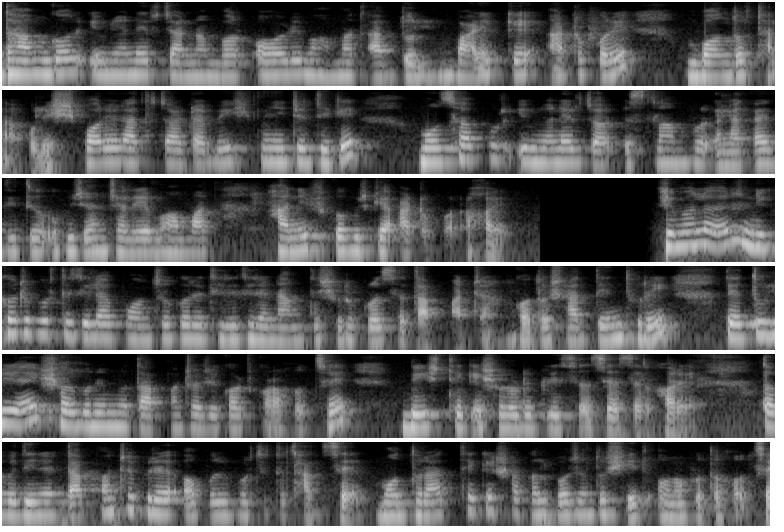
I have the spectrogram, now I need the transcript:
ধামগড় ইউনিয়নের চার নম্বর ওয়ার্ডে মোহাম্মদ আব্দুল বারেককে আটক করে বন্দর থানা পুলিশ। পরে রাত চারটা বিশ মিনিটের দিকে মুসাপুর ইউনিয়নের চর ইসলামপুর এলাকায় দ্বিতীয় অভিযান চালিয়ে মোহাম্মদ হানিফ কবিরকে আটক করা হয়। হিমালয়ের নিকটবর্তী জেলা পঞ্চগড়ে ধীরে ধীরে নামতে শুরু করেছে তাপমাত্রা। গত সাত দিন ধরেই তেঁতুলিয়ায় সর্বনিম্ন তাপমাত্রা রেকর্ড করা হচ্ছে বিশ থেকে ষোলো ডিগ্রি সেলসিয়াসের ঘরে। তবে দিনের তাপমাত্রা প্রায় অপরিবর্তিত থাকছে। মধ্যরাত থেকে সকাল পর্যন্ত শীত অনুভূত হচ্ছে।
